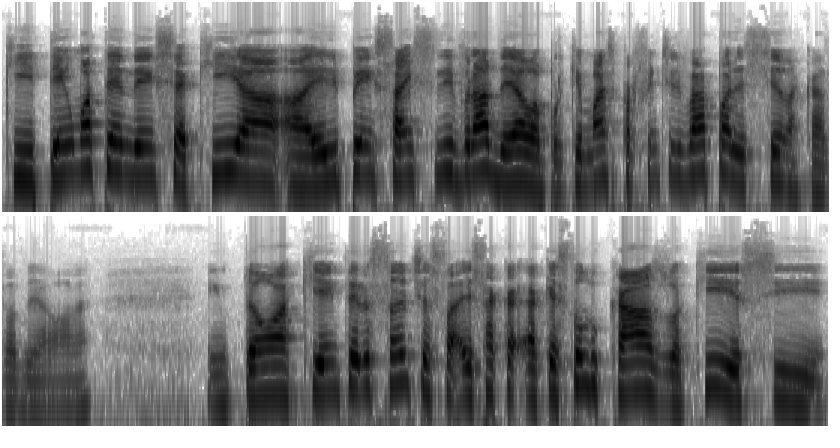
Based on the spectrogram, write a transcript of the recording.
que tem uma tendência aqui a, a, ele pensar em se livrar dela, porque mais para frente ele vai aparecer na casa dela, né? Então aqui é interessante essa, essa a questão do caso aqui, esse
